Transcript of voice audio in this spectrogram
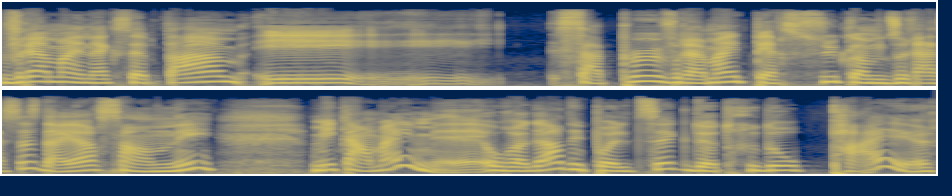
vraiment inacceptable. et ça peut vraiment être perçu comme du racisme. D'ailleurs, c'en est. Mais quand même, euh, au regard des politiques de Trudeau père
